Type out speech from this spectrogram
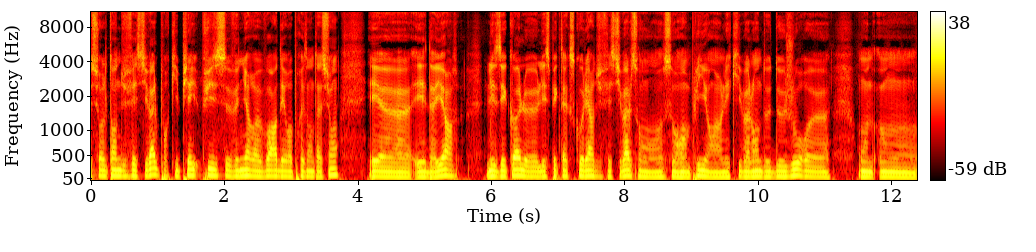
sur le temps du festival pour qu'ils puissent venir voir des représentations. Et d'ailleurs, les écoles, euh, les spectacles scolaires du festival sont, sont remplis en l'équivalent de deux jours. Euh, on,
